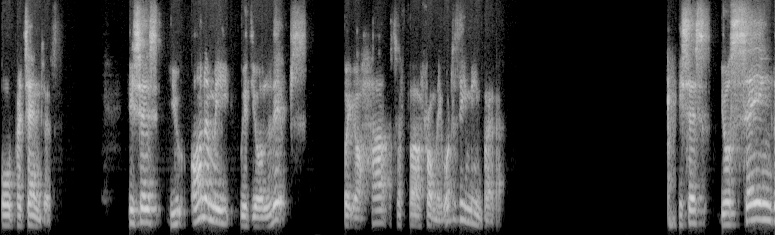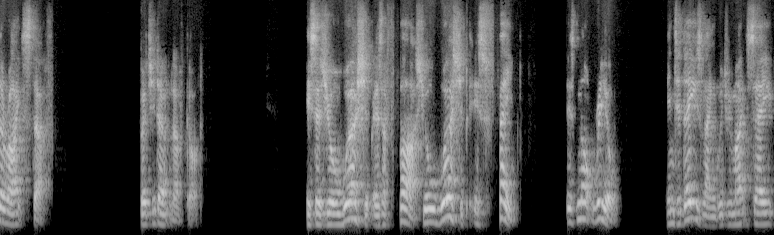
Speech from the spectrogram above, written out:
or pretenders. He says, You honor me with your lips, but your hearts are far from me. What does he mean by that? He says, You're saying the right stuff, but you don't love God. He says, Your worship is a farce. Your worship is fake. It's not real. In today's language, we might say,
